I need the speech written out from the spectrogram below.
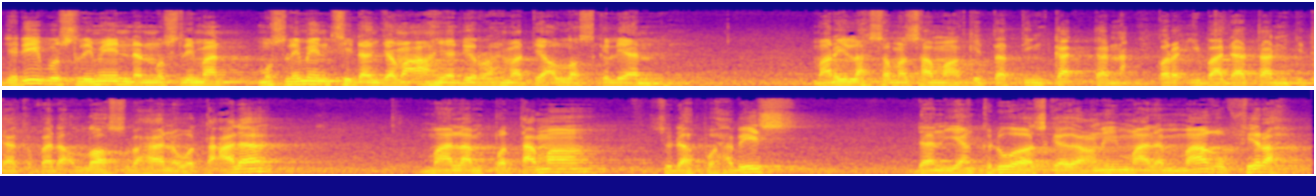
Jadi muslimin dan muslimat muslimin sidang jamaah yang dirahmati Allah sekalian marilah sama-sama kita tingkatkan peribadatan kita kepada Allah Subhanahu wa taala. Malam pertama sudah habis dan yang kedua sekarang ni malam maghfirah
